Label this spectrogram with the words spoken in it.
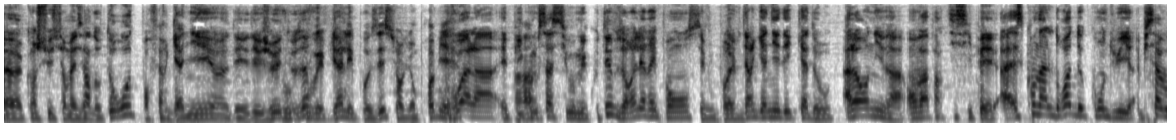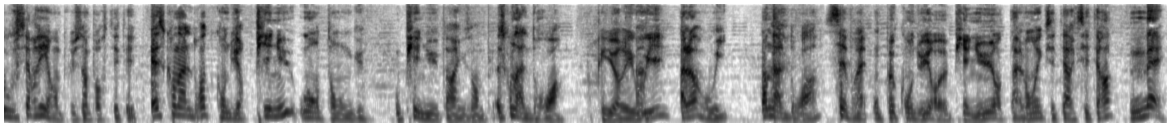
euh, quand je suis sur mes aires d'autoroute pour faire gagner euh, des, des jeux et vous tout ça. pouvez bien les poser sur Lyon Première. Voilà, et puis Hein comme ça, si vous m'écoutez, vous aurez les réponses et vous pourrez venir gagner des cadeaux. Alors on y va, on va participer. Est-ce qu'on a le droit de conduire? Et puis ça va vous servir en plus hein, pour cet été. Est-ce qu'on a le droit de conduire pieds nus ou en tongs? Ou pieds nus par exemple Est-ce qu'on a le droit? A priori, Hein oui. Alors oui, on a le droit, c'est vrai. On peut conduire euh, pieds nus, en talons, etc., etc. Mais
